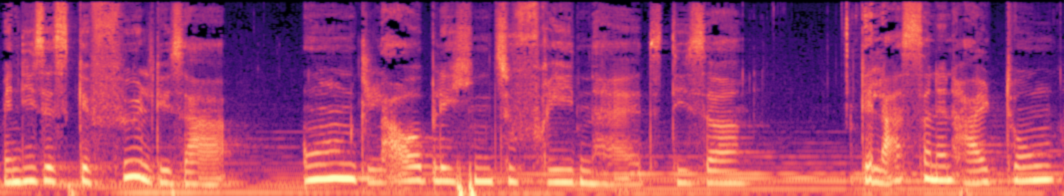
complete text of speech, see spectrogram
wenn dieses Gefühl dieser unglaublichen Zufriedenheit, dieser gelassenen Haltung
